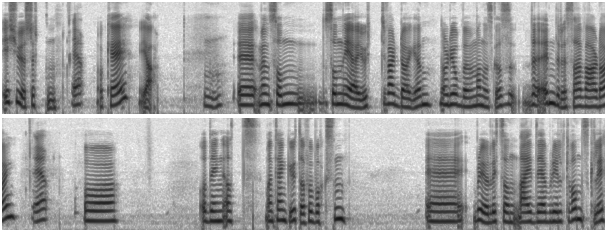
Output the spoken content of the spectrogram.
i 2017. Ja. OK? Ja. Mm. Eh, men sånn, sånn er jo ikke hverdagen når du jobber med mennesker. Så det endrer seg hver dag. ja. Og, og den at man tenker utafor boksen, eh, blir jo litt sånn Nei, det blir litt vanskelig.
